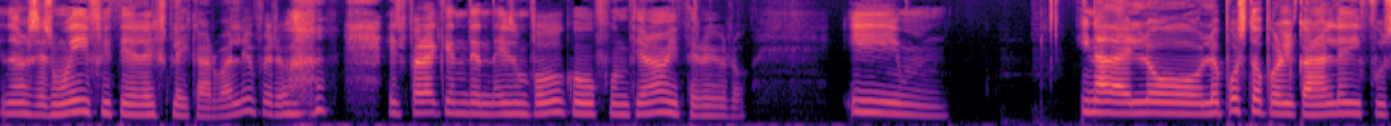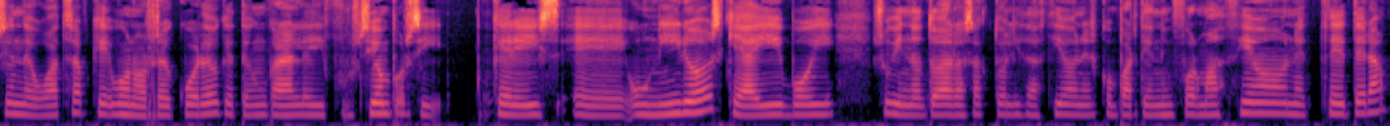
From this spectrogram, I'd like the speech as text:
Entonces es muy difícil explicar, ¿vale? Pero es para que entendáis un poco cómo funciona mi cerebro. Y, y nada, lo, lo, he puesto por el canal de difusión de WhatsApp, que bueno, os recuerdo que tengo un canal de difusión por si queréis eh, uniros, que ahí voy subiendo todas las actualizaciones, compartiendo información, etcétera.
